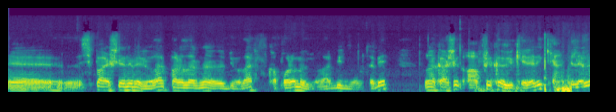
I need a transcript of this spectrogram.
e, siparişlerini veriyorlar, paralarını ödüyorlar. Kapora mı ödüyorlar bilmiyorum tabii. Buna karşılık Afrika ülkeleri kendilerine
